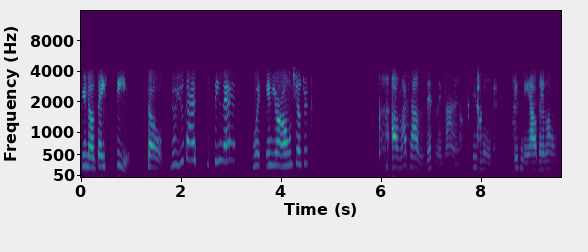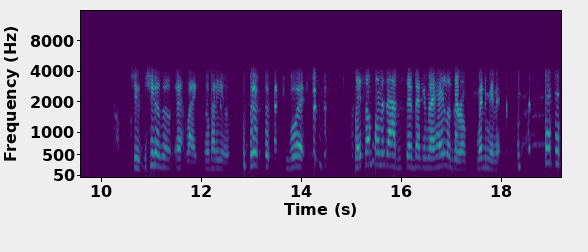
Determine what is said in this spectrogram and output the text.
You know, they see it. So, do you guys see that with, in your own children? Oh, my child is definitely mine. She's me. She's me all day long. She she doesn't act like nobody else. but like some moments I have to step back and be like, "Hey, little girl, wait a minute."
